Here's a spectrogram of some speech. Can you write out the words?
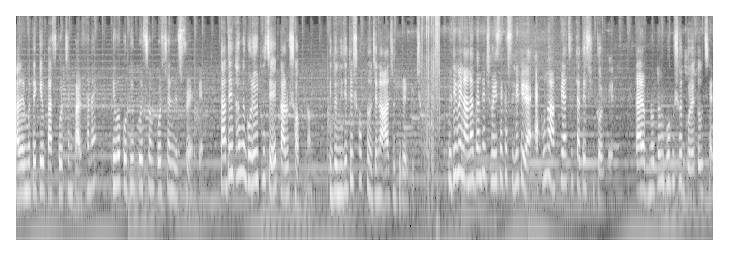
তাদের মধ্যে কেউ কাজ করছেন কারখানায়, কেউ কঠিন পরিশ্রম করছেন রেস্টুরেন্টে। তাদের ঘামে গড়ে উঠেছে কারও স্বপ্ন। কিন্তু নিজেদের স্বপ্ন যেন আজও দূরের কিছু। পৃথিবীর নানা প্রান্তে ছড়িয়ে থাকা সিলেটিরা এখনও আঁকড়ে আছে তাদের শিকড়কে। তারা নতুন ভবিষ্যৎ গড়ে তুলছেন,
